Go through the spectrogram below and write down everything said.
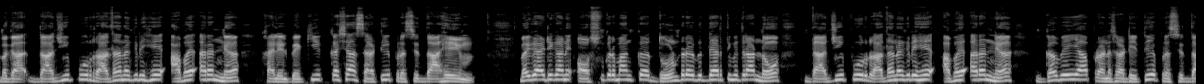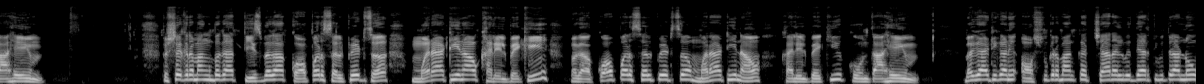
बघा दाजीपूर राधानगरी हे अभय अरण्य खालीलपैकी कशासाठी प्रसिद्ध आहे? मग या ठिकाणी ऑप्शन क्रमांक दोन रे विद्यार्थी मित्रांनो दाजीपूर राधानगरी हे अभयारण्य गवे या प्राण्यासाठी ते प्रसिद्ध आहे. प्रश्न क्रमांक बघा तीस बघा कॉपर सल्फेटचं मराठी नाव खालीलपैकी. बघा कॉपर सल्फेटचं मराठी नाव खालीलपैकी कोणतं आहे? बघा या ठिकाणी ऑप्शन क्रमांक चार विद्यार्थी मित्रांनो.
